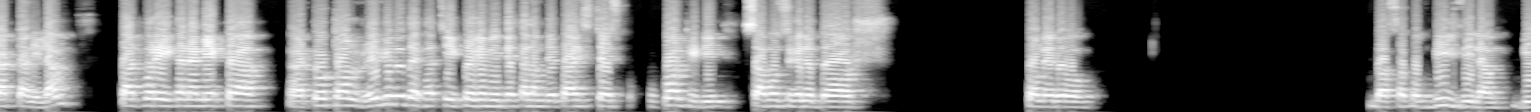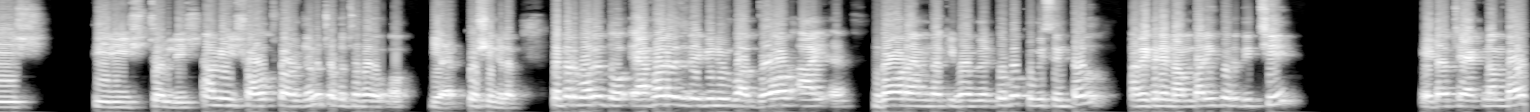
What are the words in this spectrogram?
চারটা নিলাম। তারপরে এখানে আমি একটা টোটাল রেভিনিউ দেখাচ্ছি। একটু আমি দেখালাম যে প্রাইস টেস্ট কোয়ান্টিটি সাপোজ এখানে দশ, পনেরো, বা সাপোজ বিশ দিলাম, বিশ, তিরিশ, চল্লিশ। আমি সহজ করার জন্য ছোট ছোট কোশ্চেন নিলাম। এবার বলেন তো এভারেজ রেভিনিউ বা গড় আয় গড় আয় আমরা কীভাবে বের করব? খুবই সিম্পল আমি এখানে নাম্বারিং করে দিচ্ছি। এটা হচ্ছে এক নাম্বার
